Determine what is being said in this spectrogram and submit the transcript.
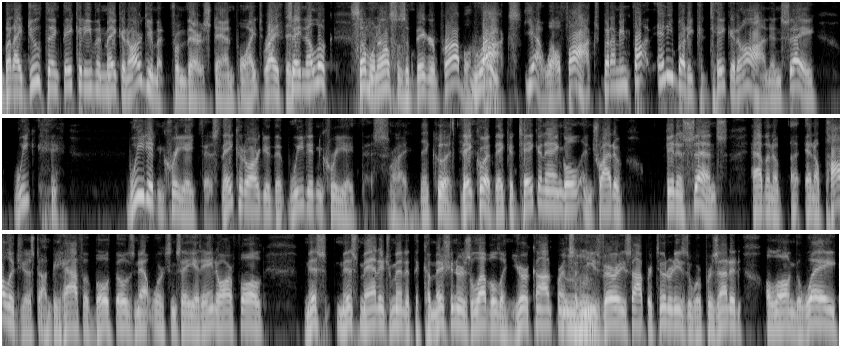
But I do think they could even make an argument from their standpoint. Right. Say, now look, someone else is a bigger problem. Right. Fox. Yeah, well, Fox, but I mean, Fo- anybody could take it on and say, we, we didn't create this. They could argue that we didn't create this. Right. They could. They could. They could take an angle and try to, in a sense, have an, a- an apologist on behalf of both those networks and say it ain't our fault. Mis, mismanagement at the commissioner's level in your conference Mhm. and these various opportunities that were presented along the way.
